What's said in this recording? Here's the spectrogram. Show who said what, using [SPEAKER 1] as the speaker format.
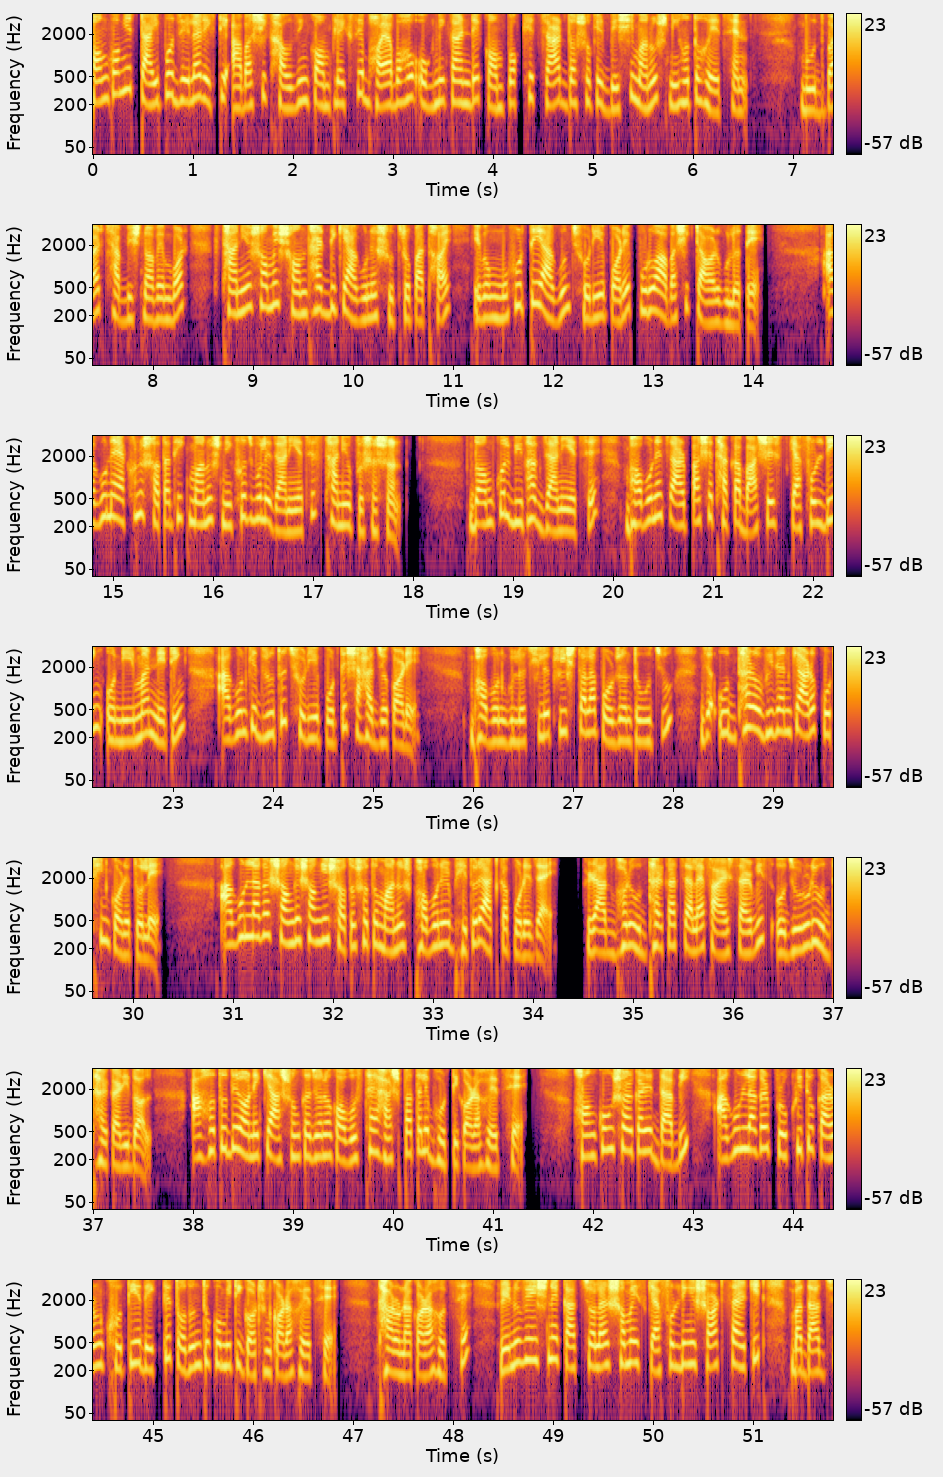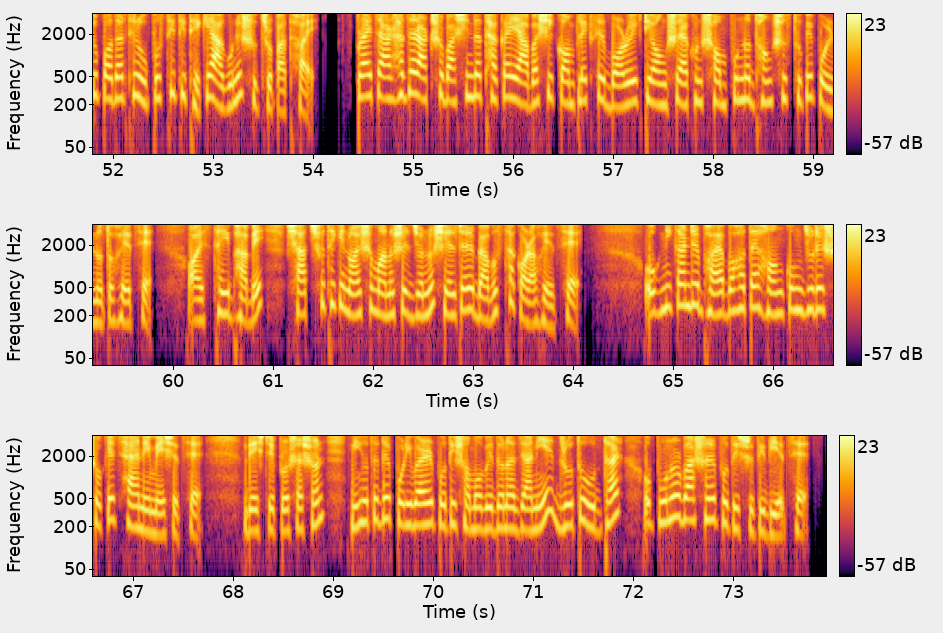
[SPEAKER 1] হংকংয়ের টাইপো জেলার একটি আবাসিক হাউজিং কমপ্লেক্সে ভয়াবহ অগ্নিকাণ্ডে কমপক্ষে চার দশকের বেশি মানুষ নিহত হয়েছেন। বুধবার ২৬ নভেম্বর, স্থানীয় সময় সন্ধ্যার দিকে আগুনের সূত্রপাত হয় এবং মুহূর্তেই আগুন ছড়িয়ে পড়ে পুরো আবাসিক টাওয়ারগুলোতে। আগুনে এখনও শতাধিক মানুষ নিখোঁজ বলে জানিয়েছে স্থানীয় প্রশাসন। দমকল বিভাগ জানিয়েছে ভবনে চারপাশে থাকা বাঁশের স্ক্যাফোল্ডিং ও নির্মাণ নেটিং আগুনকে দ্রুত ছড়িয়ে পড়তে সাহায্য করে। ভবনগুলো ছিল ত্রিশতলা পর্যন্ত উঁচু, যা উদ্ধার অভিযানকে আরও কঠিন করে তোলে। আগুন লাগার সঙ্গে সঙ্গে শত শত মানুষ ভবনের ভেতরে আটকা পড়ে যায়। রাতভরে উদ্ধার কাজ চালায় ফায়ার সার্ভিস ও জরুরি উদ্ধারকারী দল। আহতদের অনেকে আশঙ্কাজনক অবস্থায় হাসপাতালে ভর্তি করা হয়েছে। হংকং সরকারের দাবি, আগুন লাগার প্রকৃত কারণ খতিয়ে দেখতে তদন্ত কমিটি গঠন করা হয়েছে। ধারণা করা হচ্ছে রেনোভেশনের কাজ চলার সময় স্ক্যাফোল্ডিংয়ের শর্ট সার্কিট বা দাহ্য পদার্থের উপস্থিতি থেকে আগুনের সূত্রপাত হয়। প্রায় চার হাজার আটশো বাসিন্দা থাকা এই আবাসিক কমপ্লেক্সের বড় একটি অংশ এখন সম্পূর্ণ ধ্বংসস্তূপে পরিণত হয়েছে। অস্থায়ীভাবে সাতশো থেকে নয়শো মানুষের জন্য শেল্টারের ব্যবস্থা করা হয়েছে। অগ্নিকাণ্ডের ভয়াবহতায় হংকং জুড়ে শোকের ছায়া নেমে এসেছে। দেশটির প্রশাসন নিহতদের পরিবারের প্রতি সমবেদনা জানিয়ে দ্রুত উদ্ধার ও পুনর্বাসনের প্রতিশ্রুতি দিয়েছে।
